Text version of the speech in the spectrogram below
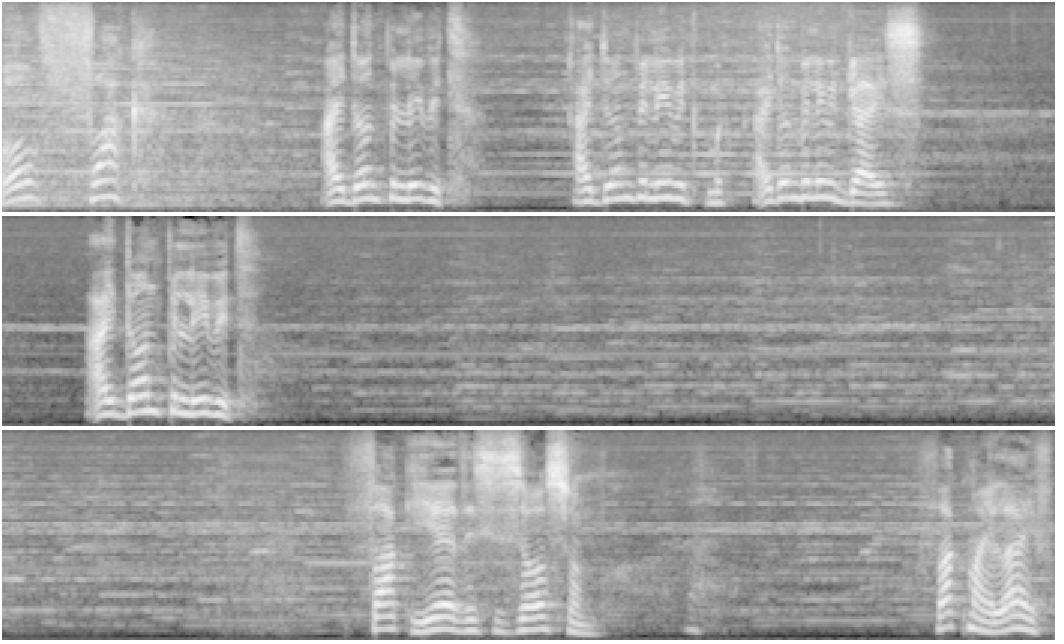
Oh fuck. I don't believe it. I don't believe it. I don't believe it, guys. I don't believe it. Fuck yeah, this is awesome. Fuck my life.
